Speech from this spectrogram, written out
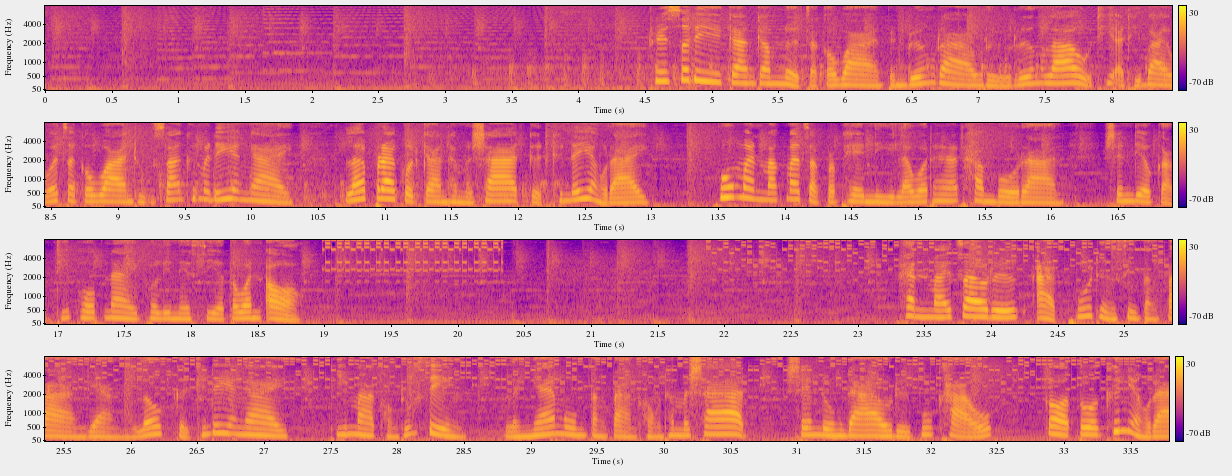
ทฤษฎีการกำเนิดจักรวาลเป็นเรื่องราวหรือเรื่องเล่าที่อธิบายว่าจักรวาลถูกสร้างขึ้นมาได้ยังไง และปรากฏการธรรมชาติเกิดขึ้นได้อย่างไร พวกมันมักมาจากประเพณีและวัฒนธรรมโบราณ เช่นเดียวกับที่พบในโพลิเนเซียตะวันออก แผ่นไม้จารึกอาจพูดถึงสิ่งต่างๆ อย่างโลกเกิดขึ้นได้ยังไง ที่มาของทุกสิ่ง และแง่มุมต่างๆ ของธรรมชาติ เช่นดวงดาวหรือภูเขา ก่อตัวขึ้นอย่างไร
